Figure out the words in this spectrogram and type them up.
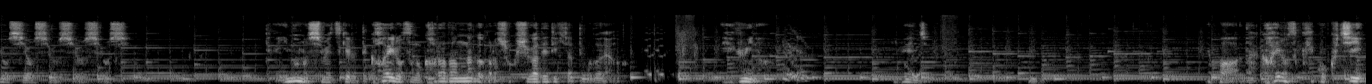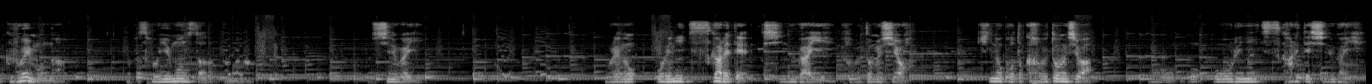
よしよしよしよしよし。今の締め付けるってカイロスの体の中から触手が出てきたってことだよな。えぐいな。リベンジ。やっぱ、だカイロス結構口黒いもんな。やっぱそういうモンスターだったんだな。死ぬがいい。俺の、俺につつかれて死ぬがいい。カブトムシよ。キノコとカブトムシは、お、お、俺につつかれて死ぬがいい。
